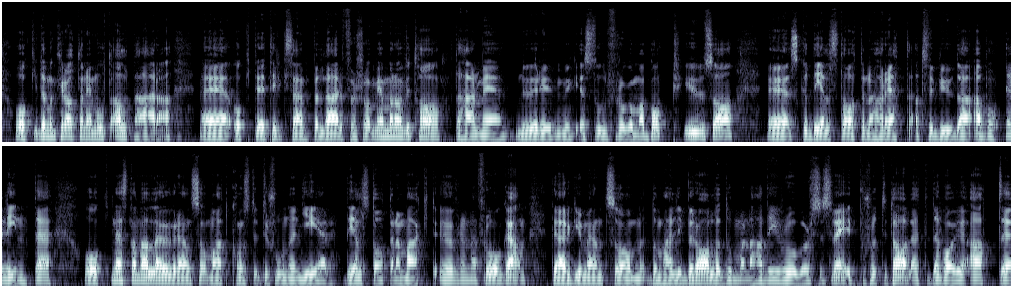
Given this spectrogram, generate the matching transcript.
och Demokraterna är emot allt det här. Eh, Eh, och det är till exempel därför som, ja men om vi tar det här med, nu är det mycket, en stor fråga om abort i USA. Eh, ska delstaterna ha rätt att förbjuda abort eller inte? Och nästan alla är överens om att konstitutionen ger delstaterna makt över den här frågan. Det argument som de här liberala domarna hade i Roe vs. Wade på 70-talet, det var ju att eh,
